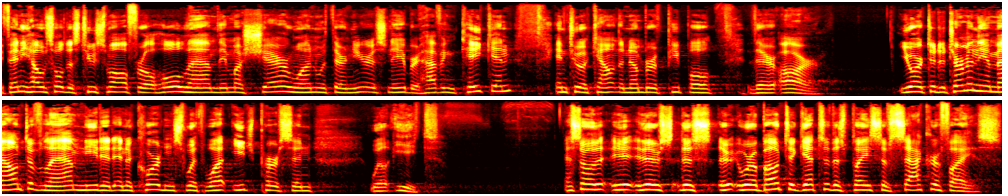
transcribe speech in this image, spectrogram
If any household is too small for a whole lamb, they must share one with their nearest neighbor, having taken into account the number of people there are. You are to determine the amount of lamb needed in accordance with what each person will eat. And so there's this, we're about to get to this place of sacrifice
